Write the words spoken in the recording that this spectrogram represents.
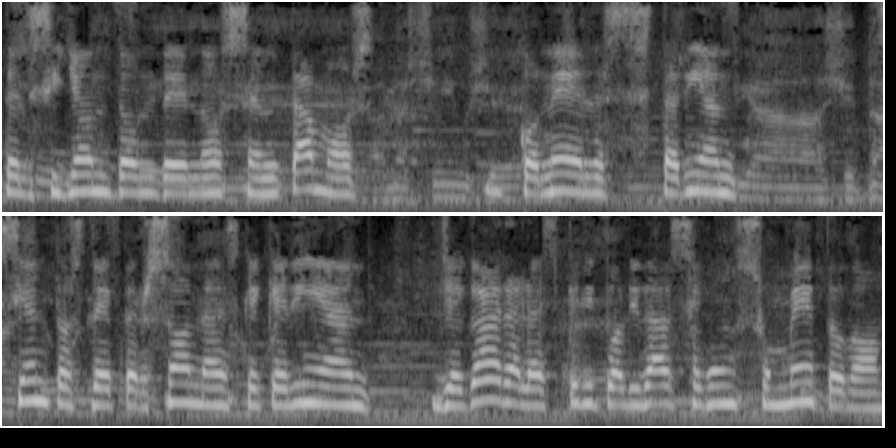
del sillón donde nos sentamos con él estarían cientos de personas que querían llegar a la espiritualidad según su método.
